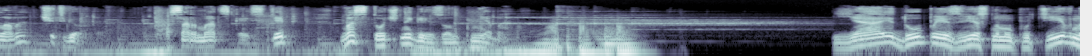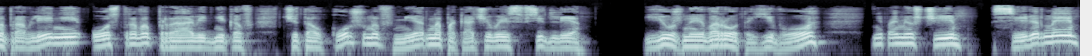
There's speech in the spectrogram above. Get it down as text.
Глава 4. Сарматская степь. Восточный горизонт неба. «Я иду по известному пути в направлении острова Праведников», — читал Коршунов, мерно покачиваясь в седле. «Южные ворота его, не поймешь чьи, северные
